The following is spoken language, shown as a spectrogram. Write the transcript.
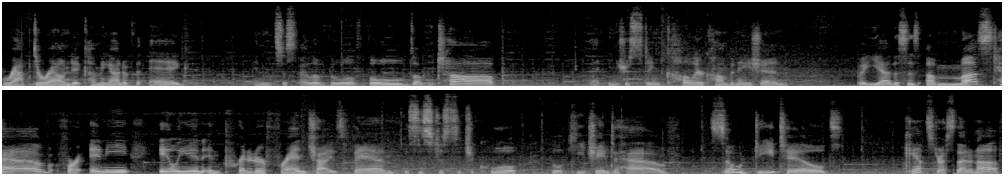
wrapped around it coming out of the egg. And it's just, I love the little folds on the top, that interesting color combination. But yeah, this is a must have for any Alien and Predator franchise fan. This is just such a cool little keychain to have. So detailed. Can't stress that enough.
